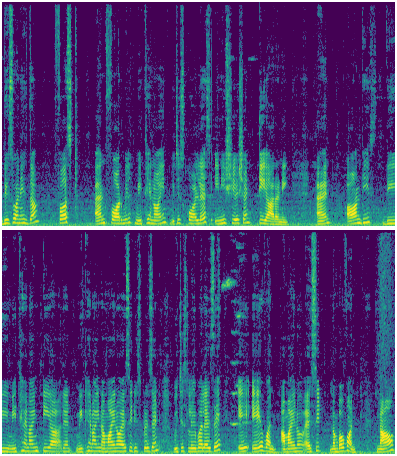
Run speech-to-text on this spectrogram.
This one is the first N-formyl methanoin which is called as initiation tRNA and on this the methanoin tRNA methanoin amino acid is present which is labeled as a AA1 amino acid number 1 now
